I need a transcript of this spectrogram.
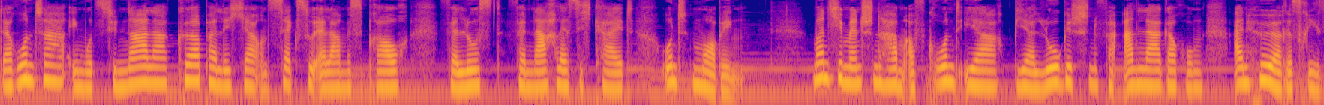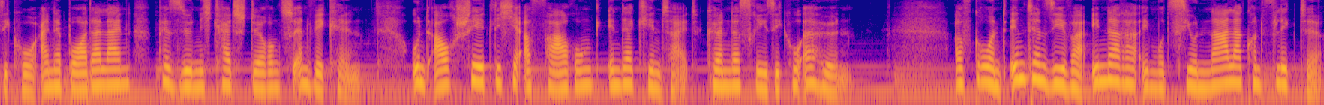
darunter emotionaler, körperlicher und sexueller Missbrauch, Verlust, Vernachlässigkeit und Mobbing. Manche Menschen haben aufgrund ihrer biologischen Veranlagerung ein höheres Risiko, eine Borderline-Persönlichkeitsstörung zu entwickeln. Und auch schädliche Erfahrungen in der Kindheit können das Risiko erhöhen. Aufgrund intensiver innerer emotionaler Konflikte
